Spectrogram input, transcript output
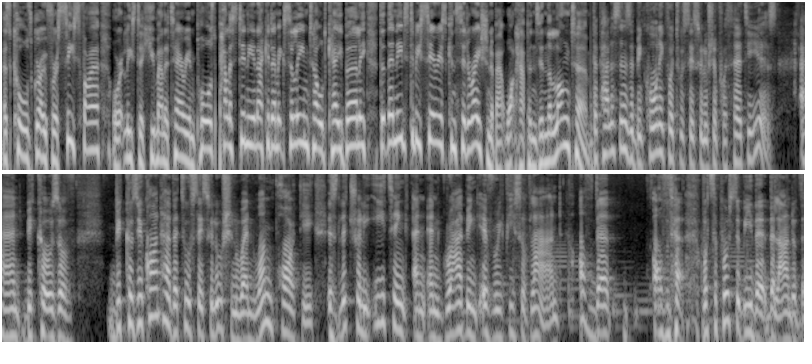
As calls grow for a ceasefire, or at least a humanitarian pause, Palestinian academic Salim told Kay Burley that there needs to be serious consideration about what happens in the long term. The Palestinians have been calling for a two state solution for 30 years. And because of because you can't have a two-state solution when one party is literally eating and, and grabbing every piece of land of the of the, what's supposed to be the, the land of the,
